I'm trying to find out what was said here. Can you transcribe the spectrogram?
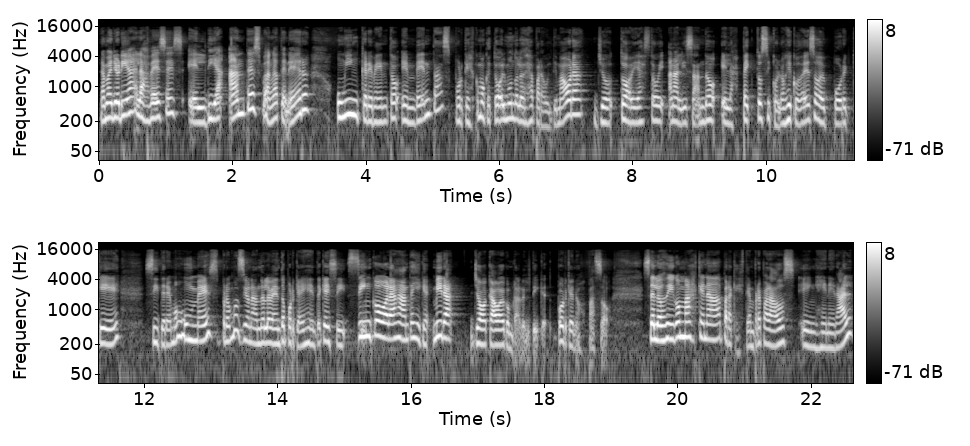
La mayoría de las veces el día antes van a tener un incremento en ventas porque es como que todo el mundo lo deja para última hora. Yo todavía estoy analizando el aspecto psicológico de eso, de por qué si tenemos un mes promocionando el evento, porque hay gente que sí, cinco horas antes y que, mira, yo acabo de comprar el ticket, porque nos pasó. Se los digo más que nada para que estén preparados en general,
